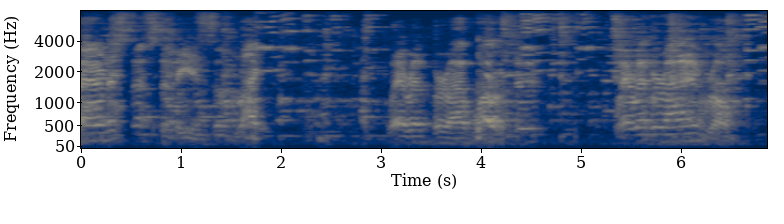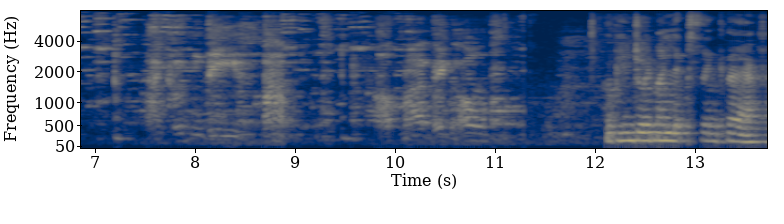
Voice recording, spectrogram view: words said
bare necessities of life. Wherever I wander, wherever I roam, I couldn't be found of my big home. Hope you enjoyed my lip sync there.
